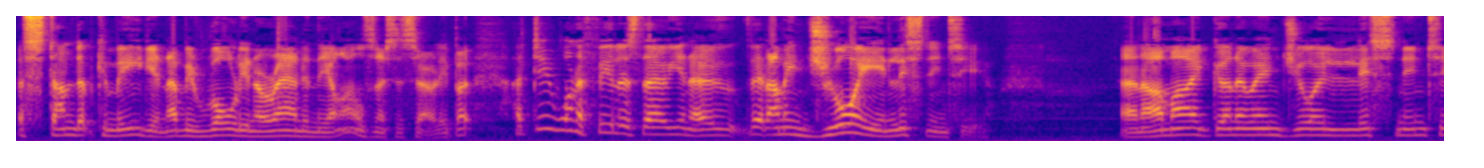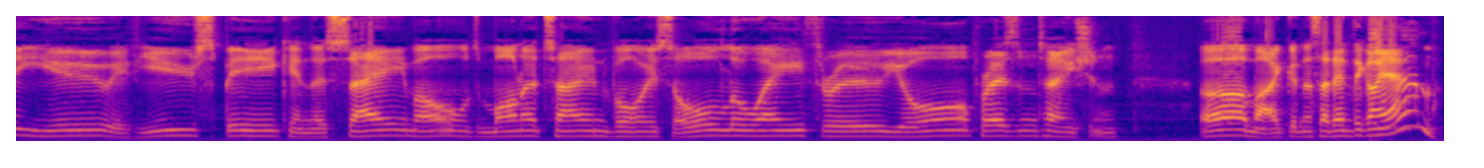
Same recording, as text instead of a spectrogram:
a stand-up comedian. I'd be rolling around in the aisles necessarily, but I do want to feel as though you know that I'm enjoying listening to you. And am I going to enjoy listening to you if you speak in the same old monotone voice all the way through your presentation? Oh my goodness, I don't think I am.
